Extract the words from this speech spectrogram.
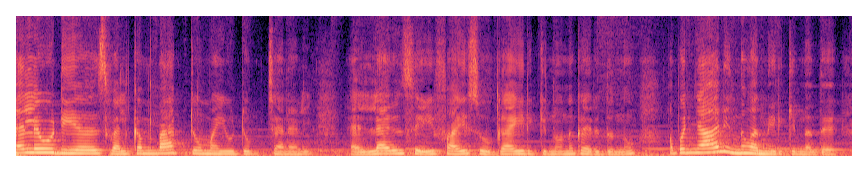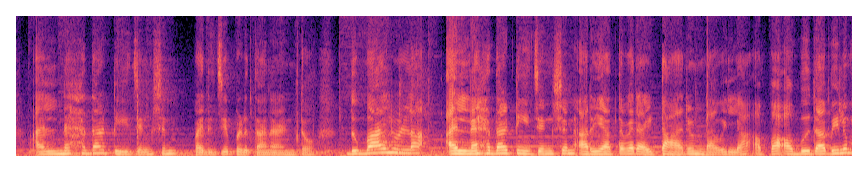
Hello dears welcome back to my YouTube channel എല്ലാവരും സേഫായി സുഖമായിരിക്കുന്നു എന്ന് കരുതുന്നു. അപ്പോൾ ഞാൻ ഇന്ന് വന്നിരിക്കുന്നത് അൽനഹദ ടീ ജംഗ്ഷൻ പരിചയപ്പെടുത്താനാണ് കേട്ടോ ദുബായിലുള്ള അൽനഹദ ടീ ജംഗ്ഷൻ അറിയാത്തവരായിട്ട് ആരും ഉണ്ടാവില്ല. അപ്പോൾ അബുദാബിയിലും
